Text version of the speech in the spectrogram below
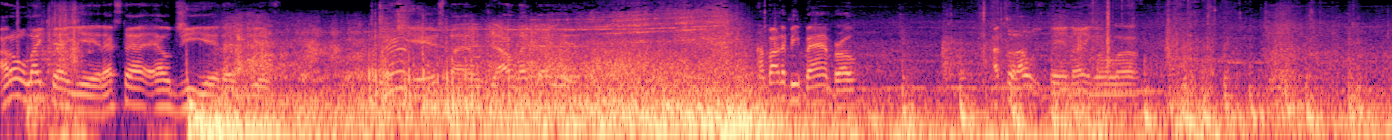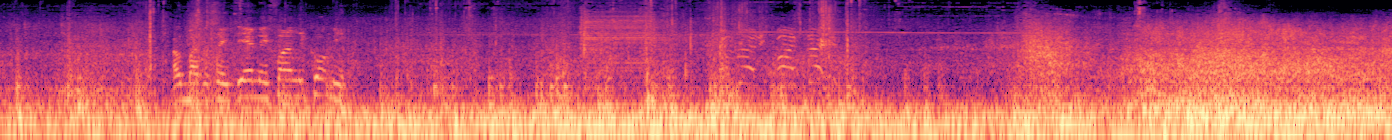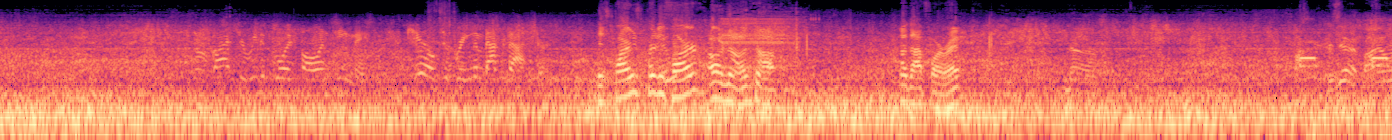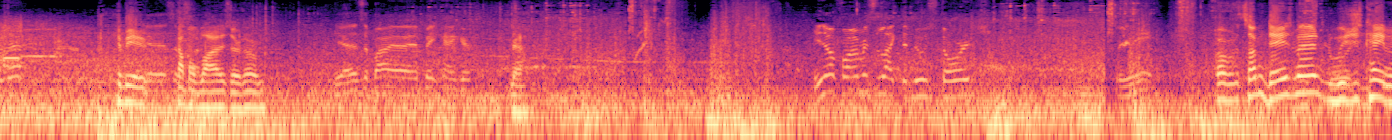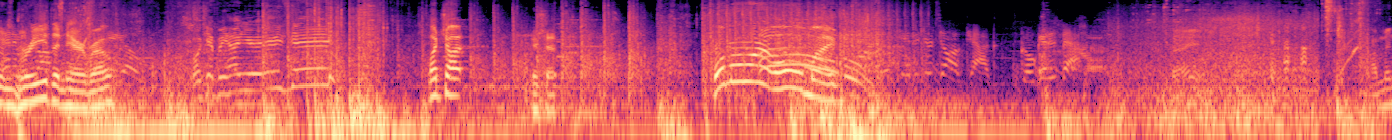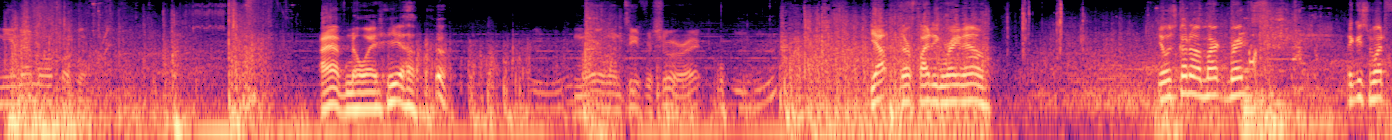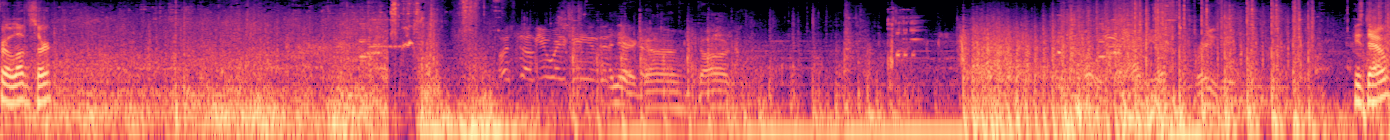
I don't like that. Yeah, that's that LG. Yeah, that yeah. Yeah, it's my LG. I don't like that. Yeah. I'm about to be banned, bro. I thought I was banned. I ain't gonna lie. I was about to say, damn, they finally caught me. To redeploy fallen teammates. Kill to bring them back faster. His farm's pretty far? Oh no, it's not. Not that far, right? No. Is there a bio on there? Could be a Yeah, it's a couple far. buys or something. Yeah, there's a buy and big hangar. Yeah. You know, farmers is like the new storage. Oh, some days, man, we just can't even breathe in here, bro. One get behind you, easy. One shot. Good shit. One more, one. Oh my. Located your dog tag. Go get it back. Damn. How many in that motherfucker? I have no idea. More than one team for sure, right? Mm-hmm. yep, they're fighting right now. Yo, what's going on, Mark Briggs? Thank you so much for the love, sir. I need a sector. gun, dog. Oh, that's crazy. He's down.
